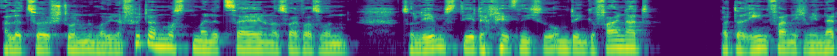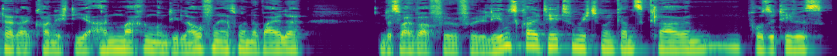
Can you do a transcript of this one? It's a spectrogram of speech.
alle zwölf Stunden immer wieder füttern mussten, meine Zellen. Das war einfach so ein, so ein Lebensstil, der mir jetzt nicht so unbedingt gefallen hat. Batterien fand ich irgendwie netter, da konnte ich die anmachen und die laufen erstmal eine Weile. Und das war einfach für, für die Lebensqualität für mich mal ganz klar ein positives.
